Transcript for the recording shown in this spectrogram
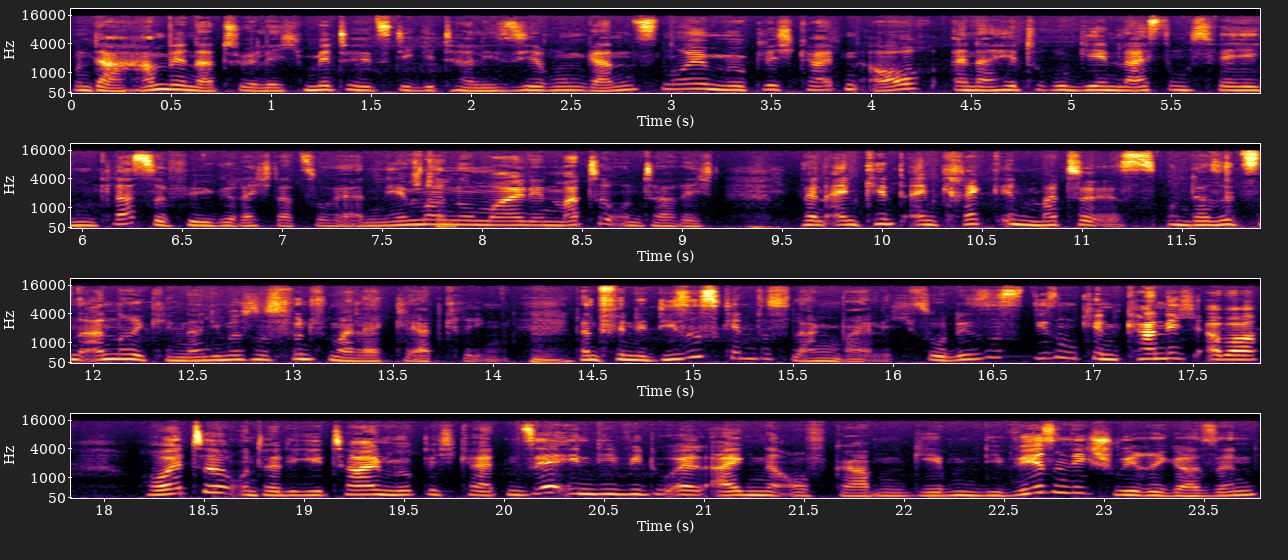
Und da haben wir natürlich mittels Digitalisierung ganz neue Möglichkeiten, auch einer heterogen leistungsfähigen Klasse viel gerechter zu werden. Nehmen wir nur mal den Matheunterricht. Wenn ein Kind ein Crack in Mathe ist und da sitzen andere Kinder, die müssen es fünfmal erklärt kriegen, hm. dann findet dieses Kind es langweilig. So, dieses, diesem Kind kann ich aber heute unter digitalen Möglichkeiten sehr individuell eigene Aufgaben geben, die wesentlich schwieriger sind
